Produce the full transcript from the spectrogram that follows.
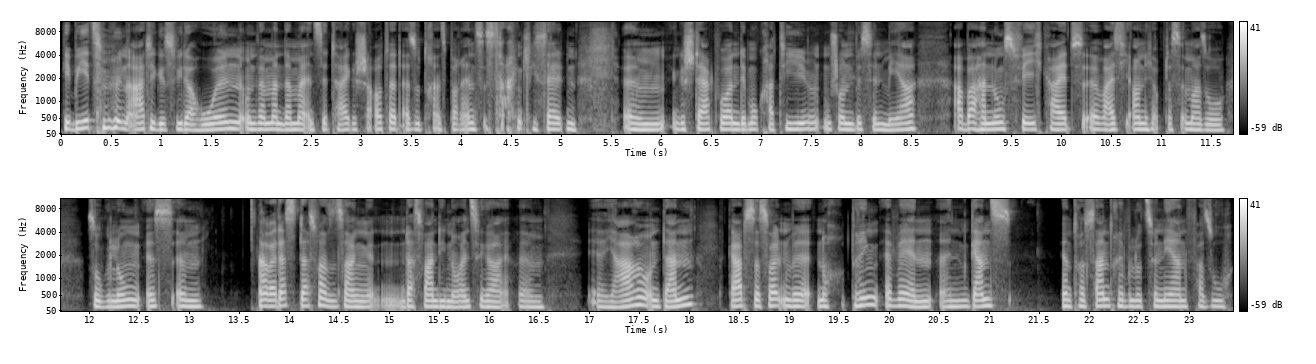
gebetsmühlenartiges Wiederholen. Und wenn man dann mal ins Detail geschaut hat, also Transparenz ist da eigentlich selten ähm, gestärkt worden, Demokratie schon ein bisschen mehr. Aber Handlungsfähigkeit äh, weiß ich auch nicht, ob das immer so, so gelungen ist. Ähm, aber das, das war sozusagen, das waren die 90er ähm, äh, Jahre. Und dann gab es, das sollten wir noch dringend erwähnen, einen ganz interessant revolutionären Versuch,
